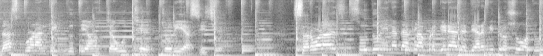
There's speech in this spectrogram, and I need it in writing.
દસ પૂર્ણાંક એક દ્વિતીયાંશ ચૌદ છે ચોર્યાસી છે સરવાળા શોધો, એના દાખલા આપણે ગણ્યા છે. ત્યારે મિત્રો શું હતું?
